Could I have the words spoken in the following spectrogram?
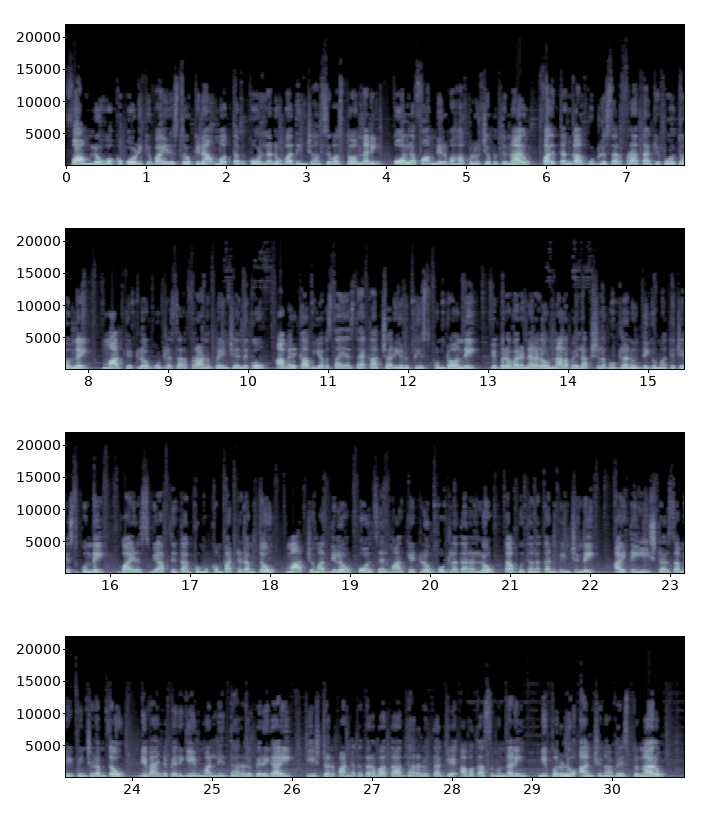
ఫామ్లో ఒక కోడికి వైరస్ సోకినా మొత్తం కోళ్ళను వధించాల్సి వస్తోందని కోళ్ళ ఫామ్ నిర్వాహకులు చెబుతున్నారు. ఫలితంగా గుడ్ల సరఫరా తగ్గిపోతోంది. మార్కెట్లో గుడ్ల సరఫరాను పెంచేందుకు అమెరికా వ్యవసాయ శాఖ చర్యలు తీసుకుంటోంది. ఫిబ్రవరి నెలలో నలభై లక్షల గుడ్లను దిగుమతి చేసుకుంది. వైరస్ వ్యాప్తి తగ్గుముఖం పట్టడంతో మార్చి మధ్యలో హోల్సేల్ మార్కెట్లో గుడ్ల ధరల్లో తగ్గుదల కనిపించింది. అయితే ఈస్టర్ సమీపించడంతో డిమాండ్ పెరిగి మళ్ళీ ధరలు పెరిగాయి. ఈస్టర్ పండగ తర్వాత ధరలు తగ్గే అవకాశముందని నిపుణులు అంచనా వేస్తున్నారు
